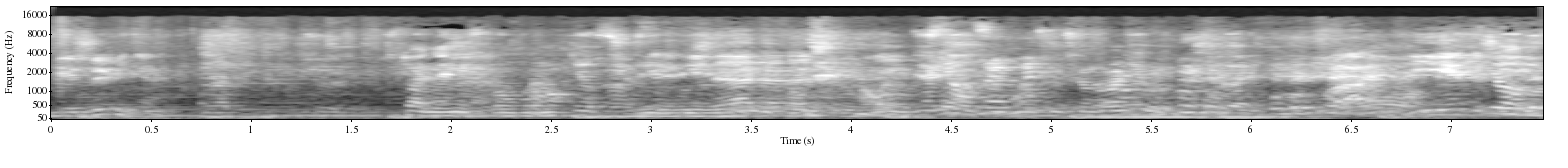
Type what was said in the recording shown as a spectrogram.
Бежи меня. Стань на место, он промахнется. Да. А он контролирует. ударит. И это такое?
